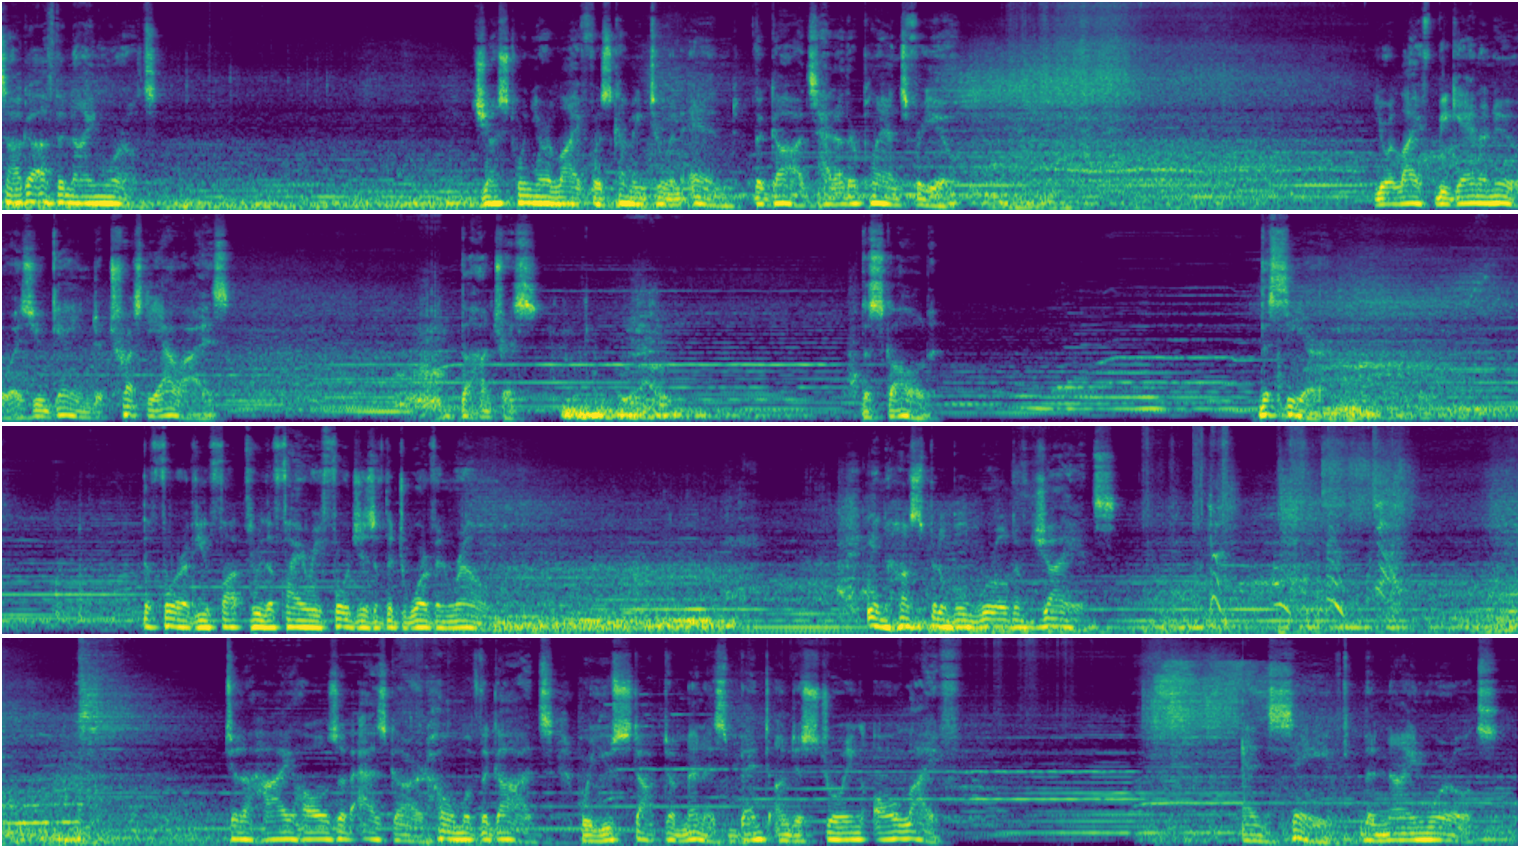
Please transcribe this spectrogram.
Saga of the Nine Worlds. Just when your life was coming to an end, the gods had other plans for you. Your life began anew as you gained trusty allies. The Huntress. The Skald. The Seer. The four of you fought through the fiery forges of the Dwarven realm. Inhospitable world of giants. To the high halls of Asgard, home of the gods, where you stopped a menace bent on destroying all life. And saved the Nine Worlds.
